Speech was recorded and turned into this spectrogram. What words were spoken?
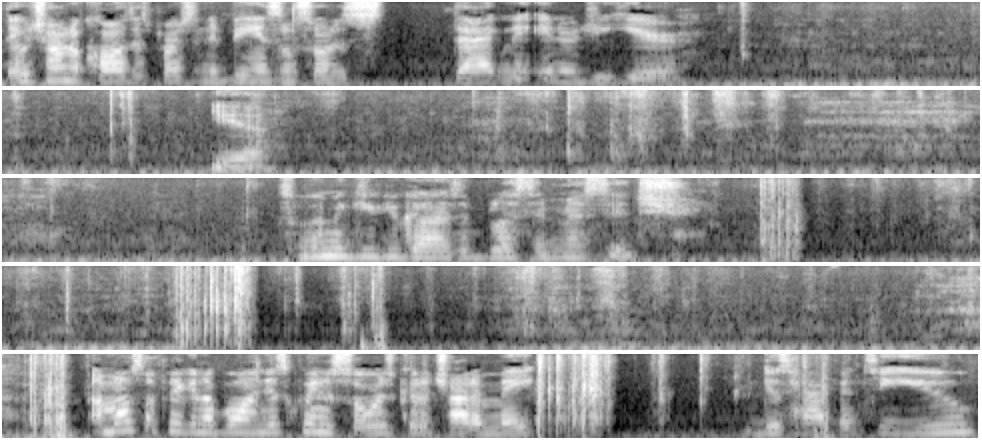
they were trying to cause this person to be in some sort of stagnant energy here. Yeah. So let me give you guys a blessed message. I'm also picking up on this Queen of Swords could have tried to make this happen to you.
